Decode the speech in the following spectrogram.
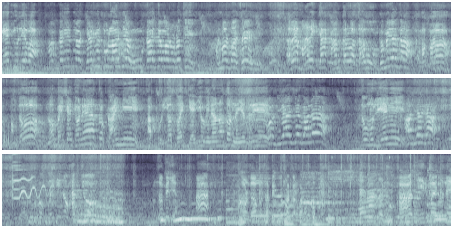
કેરીયું લેવા. આમ કરી દે કેરી તું લાવજે હું ઉઠાઈ દેવાનો નથી. અને મારી પાસે છે અરે મારે ક્યાં કામ કરવા જાવું? ગમે જા. બાપા જો નો પૈસા જો ને તો કાઈ નહીં. આ ભૂરિયો તોય કેરીઓ વિનાનો તો નહીં જ રે. લઈ આવજે જાને તો હું લઈ આવી હા લઈ જા. કોઈ દી નો સમજો જો બેલિયા હા કોણ ગામ સાથે ઓછા કરવાનો આ ગીર માર્યો કે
